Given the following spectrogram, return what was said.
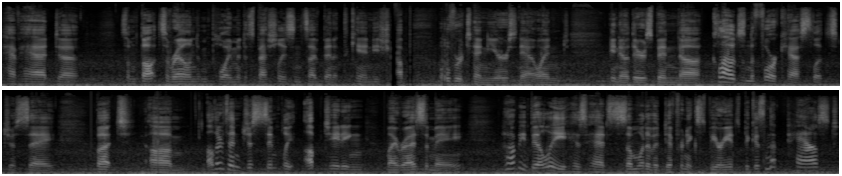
have had. Uh, some thoughts around employment, especially since I've been at the candy shop over 10 years now. And, you know, there's been uh, clouds in the forecast, let's just say. But um, other than just simply updating my resume, Hubby Billy has had somewhat of a different experience because in the past,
